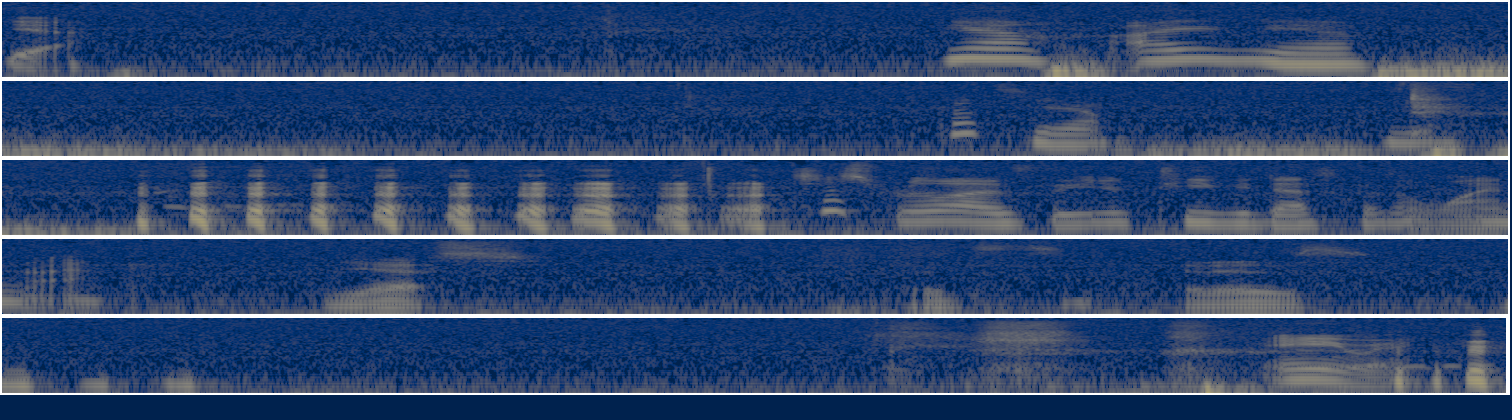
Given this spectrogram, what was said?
yeah, yeah. I yeah. That's yeah. yeah. Just realized that your TV desk is a wine rack. Yes. It's it is. Anyway.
